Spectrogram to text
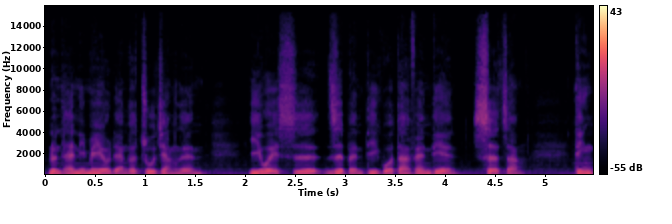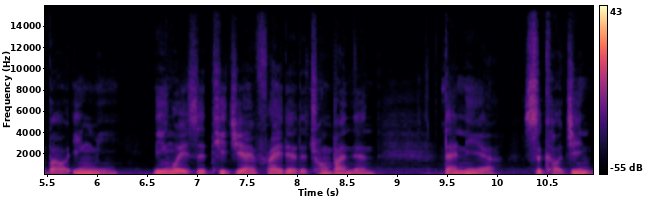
论坛里面有两个主讲人，一位是日本帝国大饭店社长定保英弥，另一位是 TGI Friday 的创办人丹尼尔斯考金。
